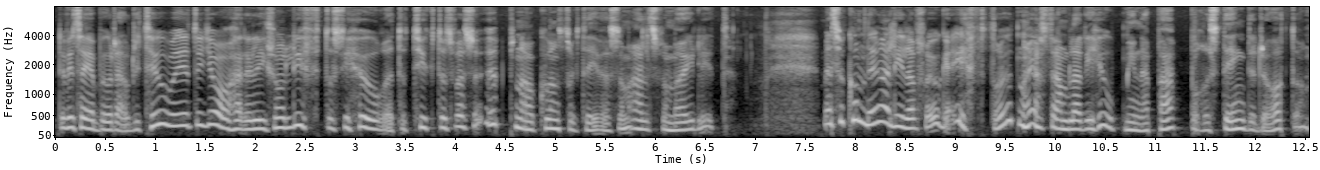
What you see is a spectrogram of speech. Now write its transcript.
Det vill säga både auditoriet och jag hade liksom lyft oss i håret och tyckt oss vara så öppna och konstruktiva som alls var möjligt. Men så kom denna lilla fråga efteråt när jag samlade ihop mina papper och stängde datorn.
